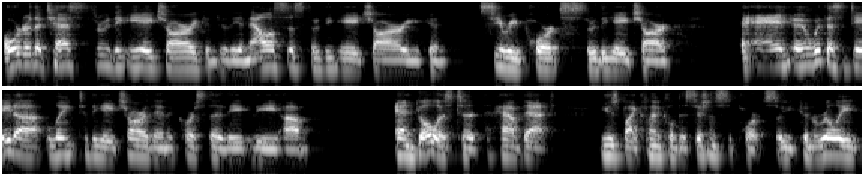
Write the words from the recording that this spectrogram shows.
order the test through the EHR, you can do the analysis through the EHR, you can see reports through the EHR. And, and with this data linked to the HR, then of course the the the um, end goal is to have that used by clinical decision support, so you can really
